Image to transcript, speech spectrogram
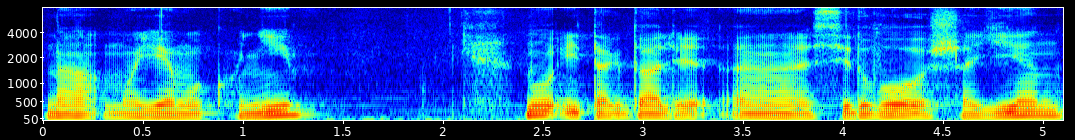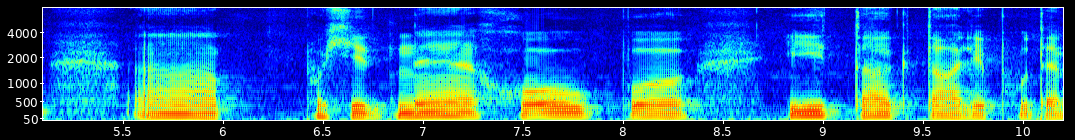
на моєму коні. Ну і так далі. Е, Сідло шаєн, е, похідне, хоуп е, і так далі буде.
